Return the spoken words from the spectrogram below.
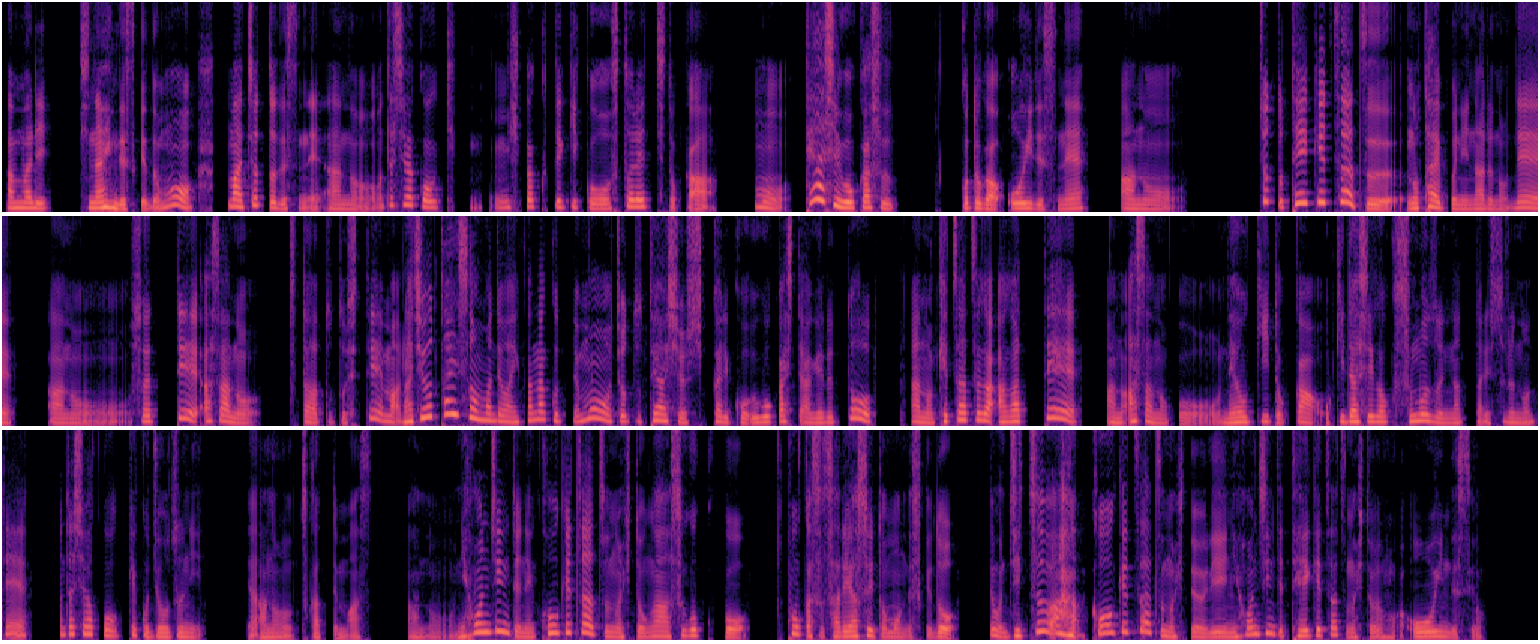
あんまりしないんですけどもまあちょっとですねあの私はこう比較的こうストレッチとかもう手足動かすことが多いですね。あのちょっと低血圧のタイプになるのであのそうやって朝のスタートとして、まあ、ラジオ体操まではいかなくてもちょっと手足をしっかりこう動かしてあげるとあの血圧が上がってあの朝のこう寝起きとか起き出しがスムーズになったりするので私はこう結構上手にあの使ってます。あの日本人ってね高血圧の人がすごくこうフォーカスされやすいと思うんですけどでも実は高血圧の人より日本人って低血圧の人の方が多いんですよ。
